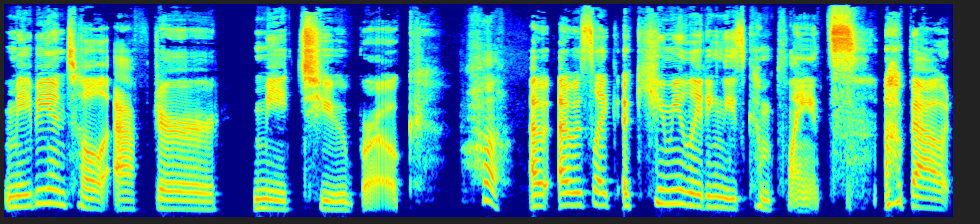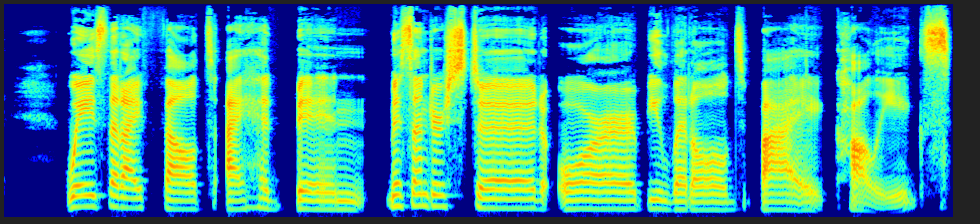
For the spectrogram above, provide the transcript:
maybe until after Me Too broke. Huh. I, I was like accumulating these complaints about ways that I felt I had been misunderstood or belittled by colleagues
